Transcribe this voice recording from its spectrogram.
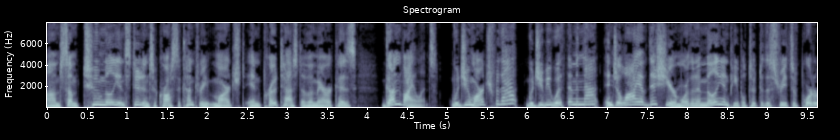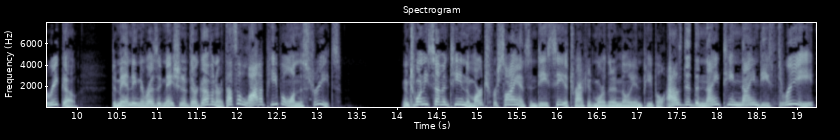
um, some 2 million students across the country marched in protest of America's gun violence. Would you march for that? Would you be with them in that? In July of this year, more than a million people took to the streets of Puerto Rico demanding the resignation of their governor. That's a lot of people on the streets. In 2017, the March for Science in D.C. attracted more than a million people, as did the 1993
